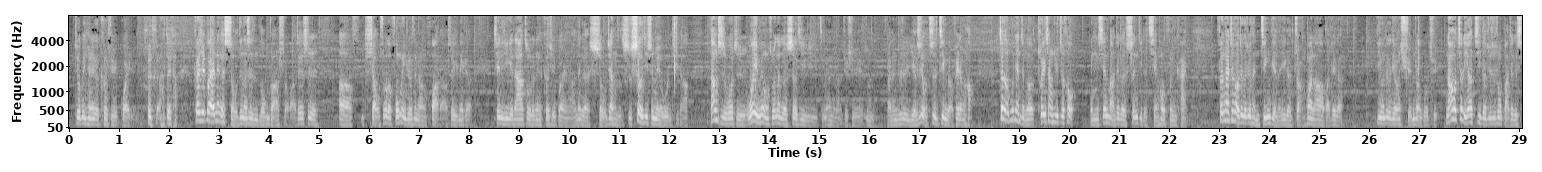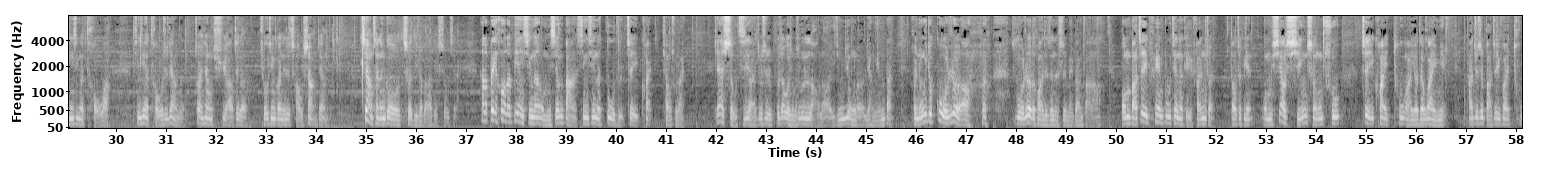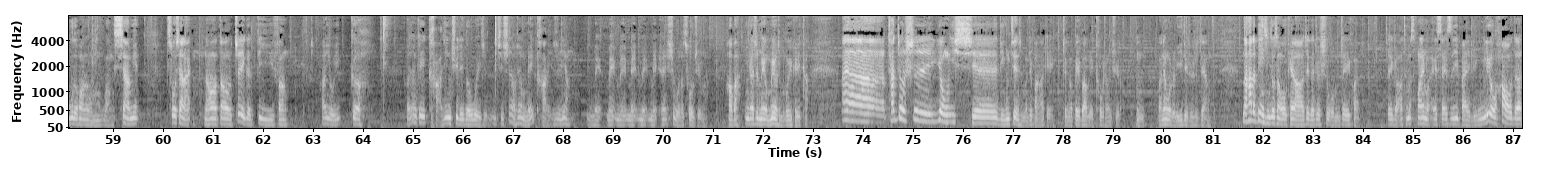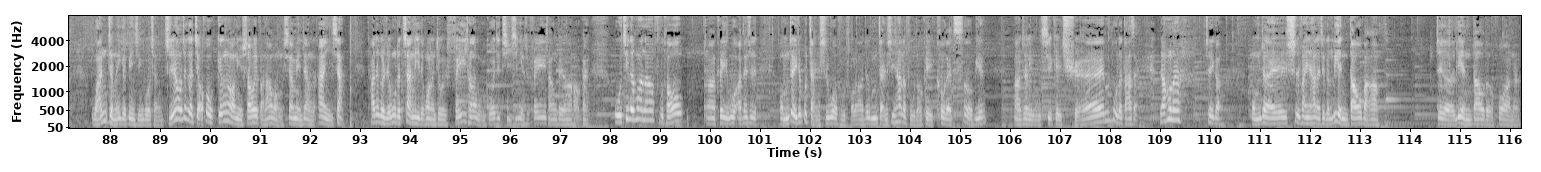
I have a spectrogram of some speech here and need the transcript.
就变成了一个科学怪人。啊，对了，科学怪人那个手真的是龙爪手啊，这个是呃小说的封面就是这么样画的啊，所以那个前几期给大家做的那个科学怪人啊，那个手这样子是设计是没有问题的啊。当时我只我也没有说那个设计怎么样的吧，就是嗯，反正就是也是有致敬的，非常好。这个部件整个推上去之后，我们先把这个身体的前后分开，分开之后，这个就很经典的一个转换了啊，把这个。利用这个地方旋转过去，然后这里要记得，就是说把这个星星的头啊，星星的头是这样子转上去啊，这个球形关节是朝上这样子，这样才能够彻底的把它给收起来。它的背后的变形呢，我们先把星星的肚子这一块挑出来。现在手机啊，就是不知道为什么是不是老了，已经用了两年半，很容易就过热啊。过热的话就真的是没办法了啊。我们把这一片部件呢给翻转到这边，我们需要形成出。这一块凸啊要在外面，它就是把这一块凸的话呢，我们往下面搓下来，然后到这个地方，它有一个好像可以卡进去的一个位置，其实好像没卡也是一样，没没没没没没，哎，是我的错觉吗？好吧，应该是没有没有什么东西可以卡。哎呀，它就是用一些零件什么就把它给整个背包给扣上去了。嗯，反正我的理解就是这样子。那它的变形就算 OK 了啊，这个就是我们这一款。这个 Optimus Prime SS 一百零六号的完整的一个变形过程，只要这个脚后跟哦，你稍微把它往下面这样子按一下，它这个人物的站立的话呢，就会非常的稳固，而且体型也是非常非常的好看。武器的话呢，斧头啊可以握啊，但是我们这里就不展示握斧头了啊，就我们展示一下它的斧头可以扣在侧边啊，这里武器可以全部的搭载。然后呢，这个我们就来示范一下它的这个练刀吧啊。这个练刀的话呢，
